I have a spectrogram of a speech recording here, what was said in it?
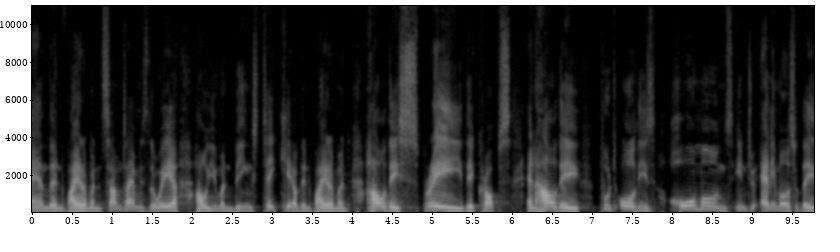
and the environment. Sometimes the way how human beings take care of the environment, how they spray their crops, and how they put all these hormones into animals so they,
